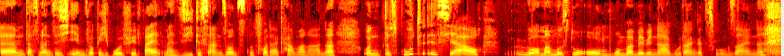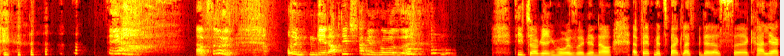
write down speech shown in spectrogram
ähm, dass man sich eben wirklich wohlfühlt, weil man sieht es ansonsten vor der Kamera. Ne? Und das Gute ist ja auch, boah, man muss nur oben rum beim Webinar gut angezogen sein. Ne? Ja, absolut. Unten geht auch die Jogginghose. Die Jogginghose, genau. Da fällt mir zwar gleich wieder das äh, Karl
